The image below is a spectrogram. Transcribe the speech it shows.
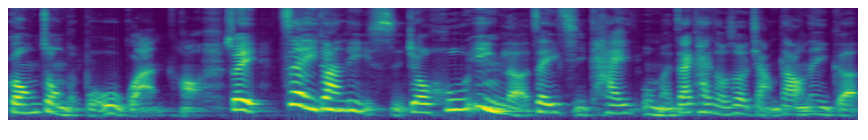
公众的博物馆，好，所以这一段历史就呼应了这一集开我们在开头的时候讲到那个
